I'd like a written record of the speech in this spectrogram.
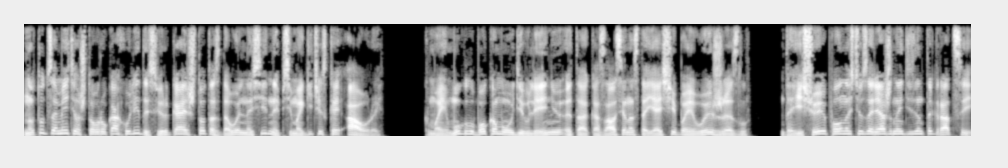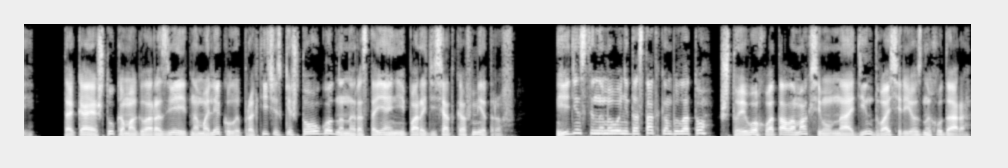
но тут заметил, что в руках у Лиды сверкает что-то с довольно сильной псимагической аурой. К моему глубокому удивлению, это оказался настоящий боевой жезл, да еще и полностью заряженной дезинтеграцией. Такая штука могла развеять на молекулы практически что угодно на расстоянии пары десятков метров. Единственным его недостатком было то, что его хватало максимум на один-два серьезных удара.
